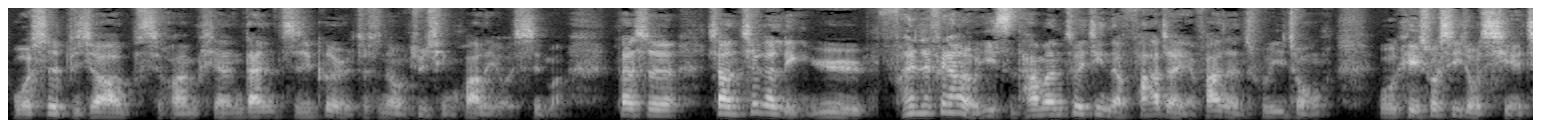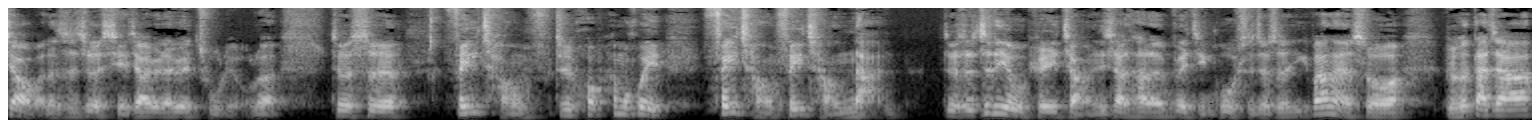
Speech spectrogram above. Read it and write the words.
我是比较喜欢偏单机个人，就是那种剧情化的游戏嘛。但是像这个领域，还是非常有意思。他们最近的发展也发展出一种，我可以说是一种邪教吧。但是这个邪教越来越主流了，就是非常，就是他们会非常非常难。就是这里我可以讲一下它的背景故事。就是一般来说，比如说大家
